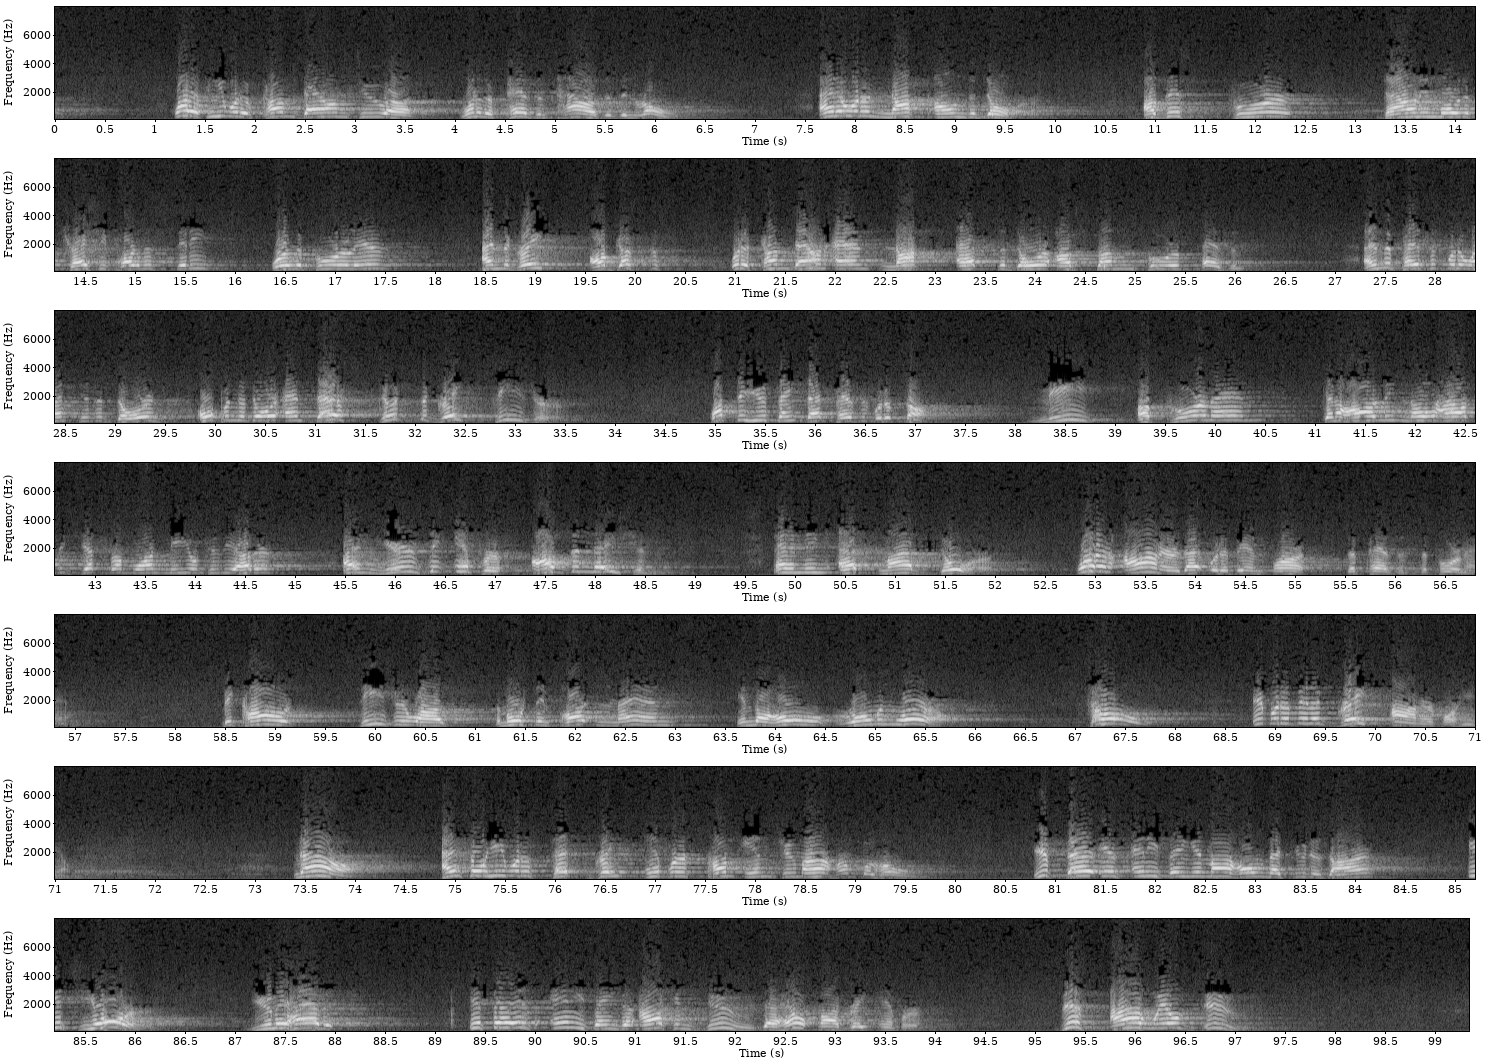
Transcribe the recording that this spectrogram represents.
what if he would have come down to uh, one of the peasants' houses in Rome? And it would have knocked on the door of this poor, down in more the trashy part of the city where the poor live, and the great Augustus would have come down and knocked at the door of some poor peasant. And the peasant would have went to the door and opened the door, and there stood the great Caesar. What do you think that peasant would have thought? Me, a poor man, can hardly know how to get from one meal to the other, and here's the emperor of the nation standing at my door. What an honor that would have been for the peasant, the poor man. Because Caesar was the most important man in the whole Roman world. So, it would have been a great honor for him. Now, and so he would have said, Great Emperor, come into my humble home. If there is anything in my home that you desire, it's yours. You may have it. If there is anything that I can do to help my great emperor, this I will do.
